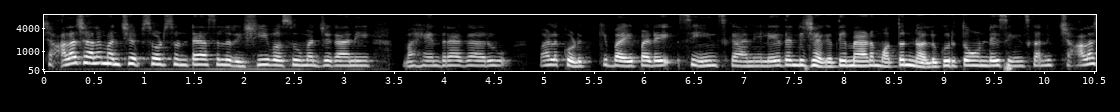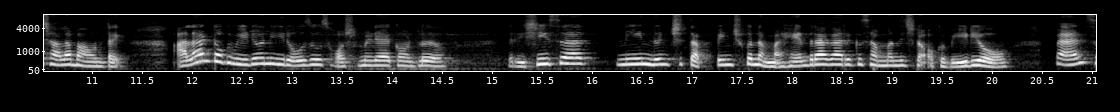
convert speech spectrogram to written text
చాలా చాలా మంచి ఎపిసోడ్స్ ఉంటాయి. అసలు రిషి వసు మధ్య కానీ మహేంద్ర గారు వాళ్ళ కొడుక్కి భయపడే సీన్స్ కానీ లేదండి జగతి మేడం మొత్తం నలుగురితో ఉండే సీన్స్ కానీ చాలా చాలా బాగుంటాయి. అలాంటి ఒక వీడియోని ఈరోజు సోషల్ మీడియా అకౌంట్లో రిషి సార్ నీ నుంచి తప్పించుకున్న మహేంద్ర గారికి సంబంధించిన ఒక వీడియో ఫ్యాన్స్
